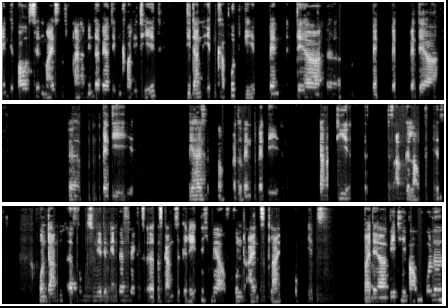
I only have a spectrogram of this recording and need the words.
eingebaut sind, meistens von einer minderwertigen Qualität, die dann eben kaputt gehen, wenn der, äh, wenn, wenn, wenn der wenn die wie heißt es noch? Also wenn, wenn die Garantie des abgelaufen ist und dann äh, funktioniert im Endeffekt äh, das ganze Gerät nicht mehr aufgrund eines kleinen Problems. Bei der BT Baumwolle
